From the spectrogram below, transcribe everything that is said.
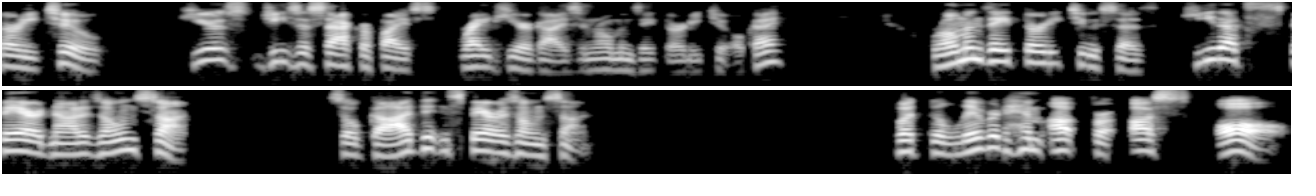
32, here's Jesus' sacrifice right here, guys, in Romans 8 32, okay? Romans 8:32 says, He that spared not his own son, so God didn't spare his own son, but delivered him up for us all.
